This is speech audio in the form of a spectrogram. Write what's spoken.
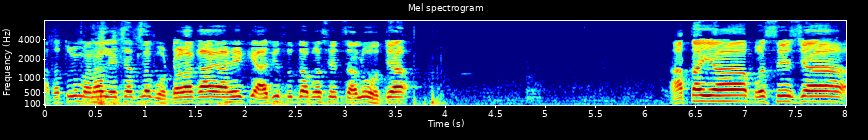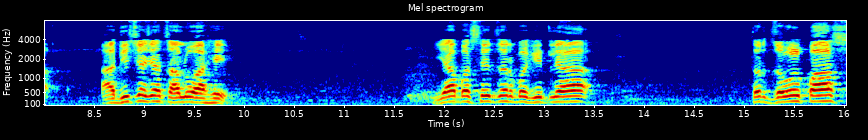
आता तुम्ही म्हणाल याच्यातला घोटाळा काय आहे की आधी सुद्धा बसेस चालू होत्या? आता या बसेस ज्या आधीच्या ज्या चालू आहे या बसेस जर बघितल्या तर जवळपास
